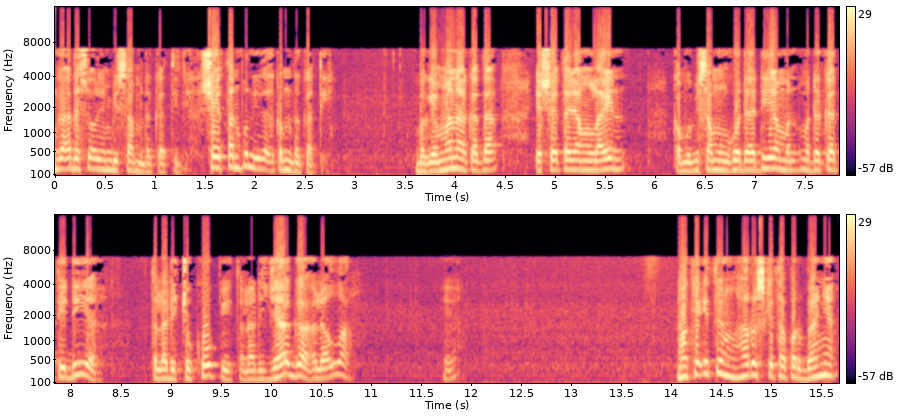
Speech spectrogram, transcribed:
enggak ada seorang yang bisa mendekati dia. Syaitan pun tidak akan mendekati. Bagaimana kata ya syaitan yang lain kamu bisa menggoda dia mendekati dia. Telah dicukupi telah dijaga oleh Allah. Ya. Maka itu yang harus kita perbanyak.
